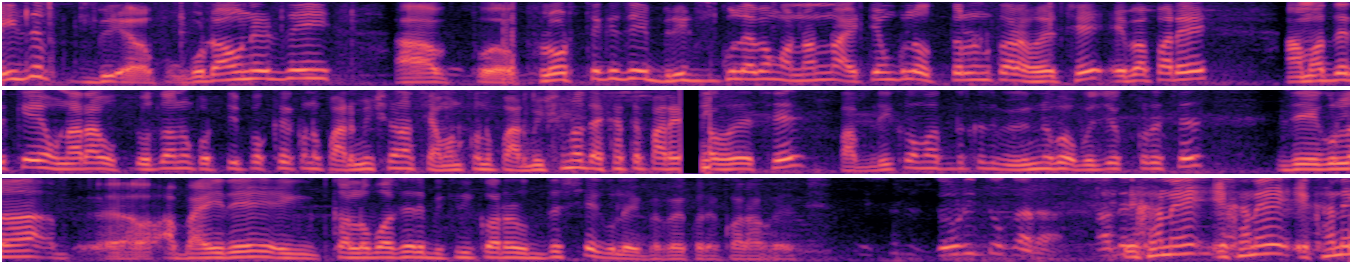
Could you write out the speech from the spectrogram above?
এই যে গোডাউনের যেই ফ্লোর থেকে যে ব্রিক্সগুলো এবং অন্যান্য আইটেমগুলো উত্তোলন করা হয়েছে, এ ব্যাপারে আমাদেরকে ওনারা উত্তোলন কর্তৃপক্ষের কোনো পারমিশন আছে? এমন কোনো পারমিশনও দেখাতে পারে হয়েছে। পাবলিকও আমাদের কাছে বিভিন্নভাবে অভিযোগ করেছে যে এগুলা বাইরে এই কালোবাজারে বিক্রি করার উদ্দেশ্যে এগুলো এইভাবে করে করা হয়েছে। জড়িত কারা? এখানে এখানে এখানে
